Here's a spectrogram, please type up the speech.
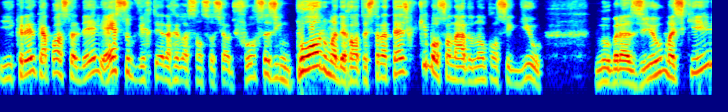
e creio que a aposta dele é subverter a relação social de forças, impor uma derrota estratégica que Bolsonaro não conseguiu no Brasil, mas que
